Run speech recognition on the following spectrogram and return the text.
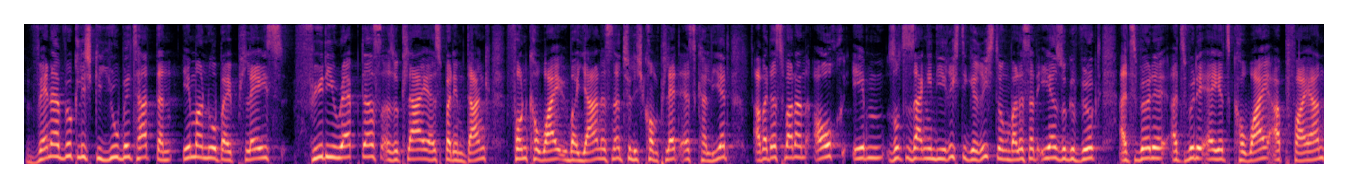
Wenn er wirklich gejubelt hat, dann immer nur bei Plays für die Raptors. Also klar, er ist bei dem Dank von Kawhi über Janis natürlich komplett eskaliert, aber das war dann auch eben sozusagen in die richtige Richtung, weil es hat eher so gewirkt, als würde, als würde er jetzt Kawhi abfeiern,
